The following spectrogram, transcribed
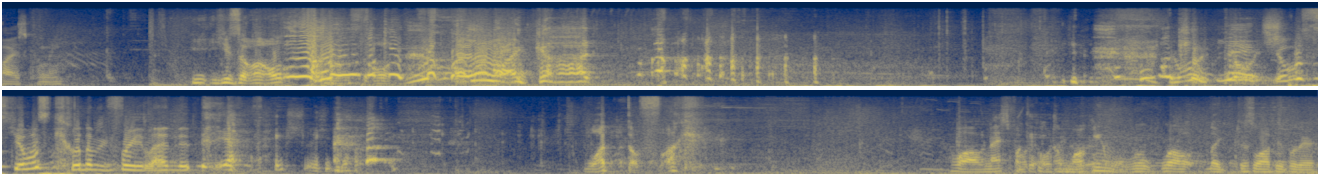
Is coming. He, he's a, oh, oh my god! you, you, you almost, you almost killed him before he landed. Yeah, actually. yeah. what the fuck? Wow, nice fucking I'm walking. Well, well, like there's a lot of people there.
